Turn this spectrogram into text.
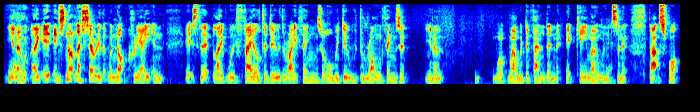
You Yeah. know, like it, it's not necessarily that we're not creating; it's that like we fail to do the right things, or we do the wrong things at you know wh- where we're defending at key moments, Yeah. and it that's what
